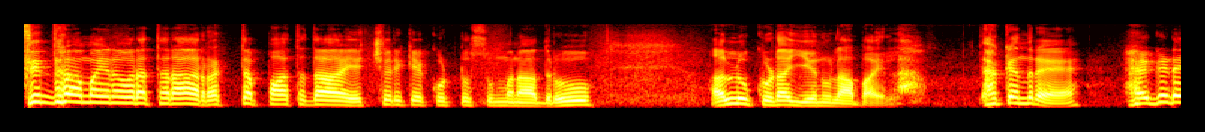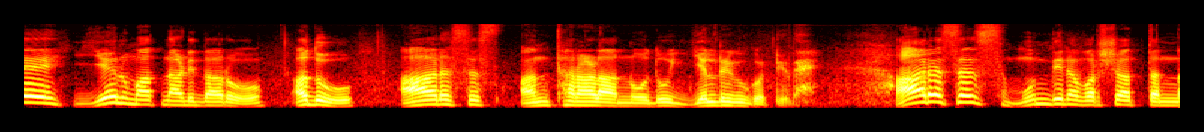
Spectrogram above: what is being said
ಸಿದ್ದರಾಮಯ್ಯನವರ ಥರ ರಕ್ತಪಾತದ ಎಚ್ಚರಿಕೆ ಕೊಟ್ಟು ಸುಮ್ಮನಾದರೂ ಅಲ್ಲೂ ಕೂಡ ಏನು ಲಾಭ ಇಲ್ಲ. ಯಾಕಂದ್ರೆ ಹೆಗಡೆ ಏನು ಮಾತನಾಡಿದ್ದಾರೋ ಅದು ಆರ್ ಎಸ್ ಎಸ್ ಅಂತರಾಳ ಅನ್ನೋದು ಎಲ್ರಿಗೂ ಗೊತ್ತಿದೆ. ಆರ್ ಎಸ್ ಎಸ್ ಮುಂದಿನ ವರ್ಷ ತನ್ನ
